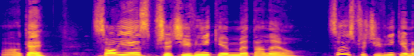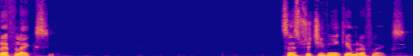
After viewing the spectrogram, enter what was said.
Okej. Okay. Co jest przeciwnikiem metaneo? Co jest przeciwnikiem refleksji? Co jest przeciwnikiem refleksji?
